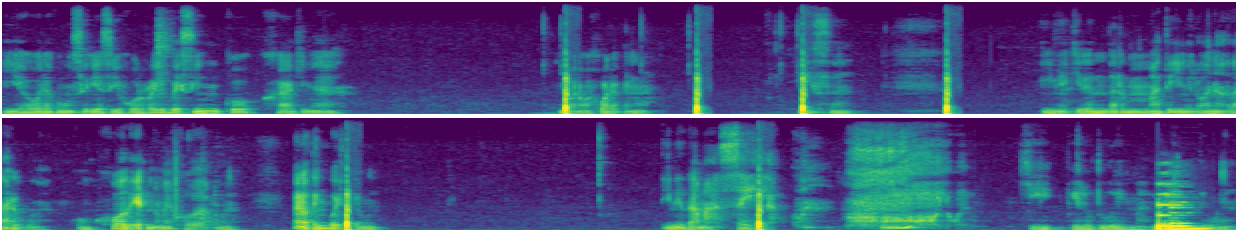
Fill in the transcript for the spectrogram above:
Y ahora, ¿cómo sería si yo juego rey B5? Jaque me da... Bueno, a jugar acá, ¿no? Y me quieren dar mate y me lo van a dar, weón. Joder, no me jodas. Bueno, tengo esta, weón. Tiene dama 6 la con. Uy, weón. Qué pelotudez más grande, weón.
